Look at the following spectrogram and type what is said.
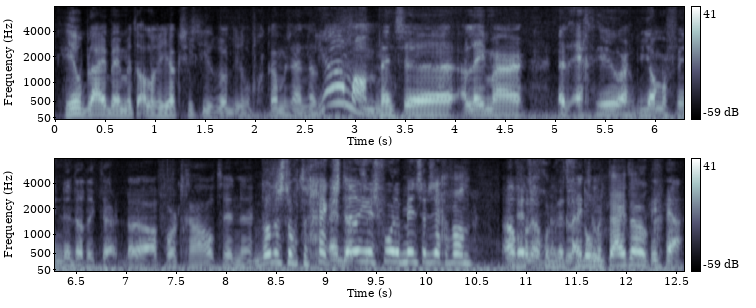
heel blij ben met alle reacties die er- die erop gekomen zijn. Dat ja man! mensen eh, alleen maar het echt heel erg jammer vinden dat ik daar af word gehaald. En, eh, Dat is toch te gek? Stel dat- je eens voor dat mensen zeggen van... Oh, wet, geloof me, wet blij verdomme tijd ook. ja,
